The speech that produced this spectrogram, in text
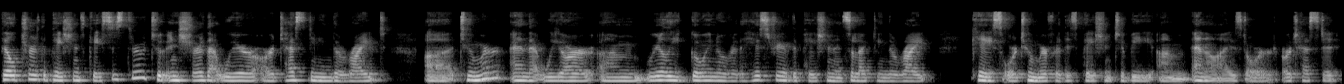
filter the patient's cases through to ensure that we are testing the right uh, tumor and that we are um, really going over the history of the patient and selecting the right case or tumor for this patient to be um, analyzed or, or tested.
